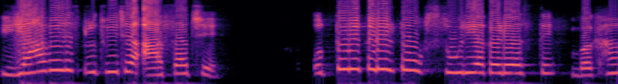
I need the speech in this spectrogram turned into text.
यावेळेस पृथ्वीच्या आसाचे उत्तरेकडील टोक सूर्याकडे असते. बघा.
